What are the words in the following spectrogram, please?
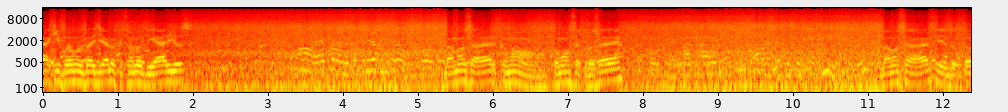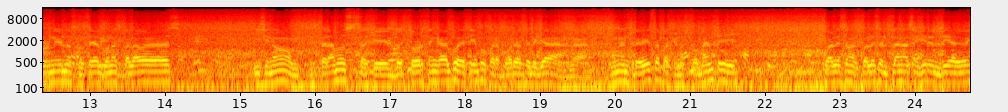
Aquí podemos ver ya lo que son los diarios. Vamos a ver cómo, cómo se procede. Vamos a ver si el doctor Neil nos concede algunas palabras y si no, esperamos a que el doctor tenga algo de tiempo para poder hacerle ya una entrevista para que nos comente cuál es, cuál es el plan a seguir el día de hoy.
